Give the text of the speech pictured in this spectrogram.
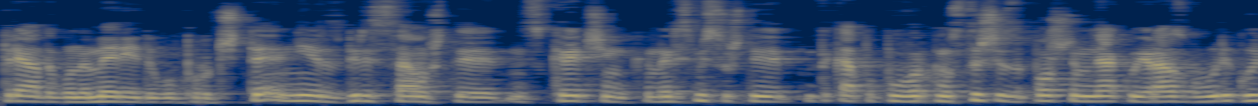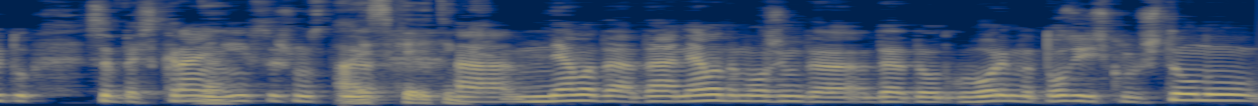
трябва да го намери и да го прочете. Ние, разбира се, само ще скречинг, нали, смисъл ще така по повърхността ще започнем някои разговори, които са безкрайни да. и всъщност а, няма, да, да, няма да можем да, да, да отговорим на този изключително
